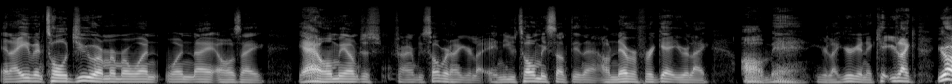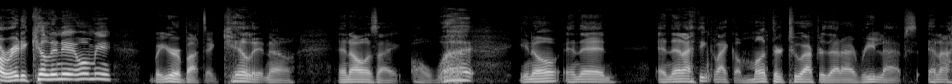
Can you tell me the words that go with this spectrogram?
and I even told you. I remember one one night I was like, "Yeah, homie, I'm just trying to be sober now." You're like, and you told me something that I'll never forget. You're like, "Oh man," you're like, "You're gonna kill." You're like, "You're already killing it, homie," but you're about to kill it now. And I was like, "Oh, what?" You know, and then and then I think like a month or two after that, I relapsed, and I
